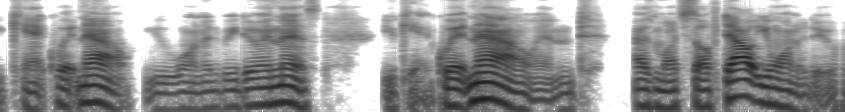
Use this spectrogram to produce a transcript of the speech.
You can't quit now. You wanted to be doing this. You can't quit now. And as much self doubt you want to do,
